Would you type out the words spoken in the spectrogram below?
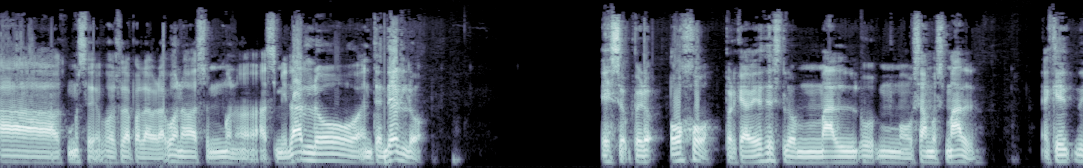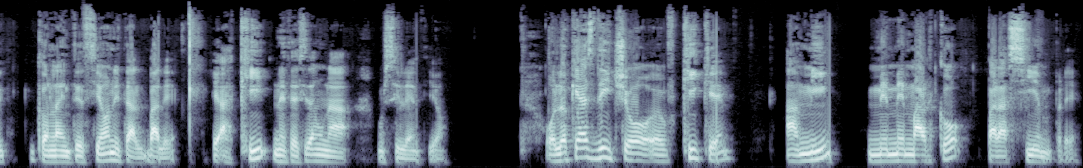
a, ¿cómo se llama la palabra? Bueno, bueno, asimilarlo, entenderlo. Eso, pero ojo, porque a veces lo mal usamos mal. Es que con la intención y tal, vale, aquí necesitan una, un silencio. O lo que has dicho, Quique, a mí me, me marcó para siempre.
